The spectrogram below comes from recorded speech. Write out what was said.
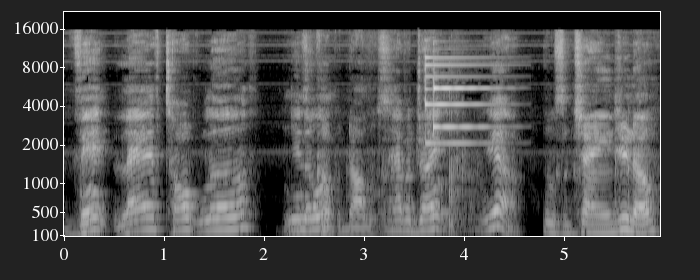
vent, laugh, talk, love. You a know, couple dollars. have a drink. Yeah, Do some change, you know.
